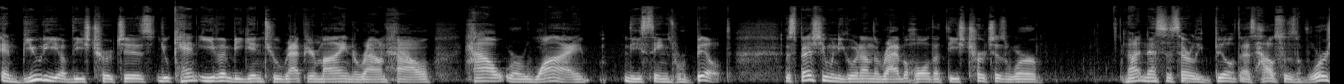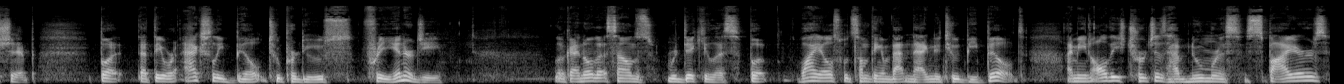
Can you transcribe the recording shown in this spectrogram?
and beauty of these churches, you can't even begin to wrap your mind around how how or why these things were built. Especially when you go down the rabbit hole that these churches were not necessarily built as houses of worship, but that they were actually built to produce free energy. Look, I know that sounds ridiculous, but why else would something of that magnitude be built? I mean, all these churches have numerous spires,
